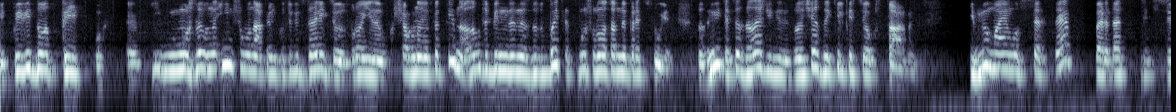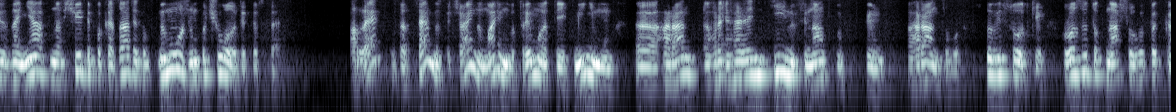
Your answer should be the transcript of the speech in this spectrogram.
відповідного типу. Можливо на іншому напрямку тобі взагалі це озброєння, хоча воно ефективно, але тобі не знадобиться, тому що воно там не працює. Розумієте, це залежить від величезної кількості обставин. І ми маємо все це передати ці знання, навчити, показати. Тобто ми можемо почувати це все. Але за це ми звичайно маємо отримувати як мінімум е, гарант гарантійну фінансову гарантову 100% розвиток нашого ВПК.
